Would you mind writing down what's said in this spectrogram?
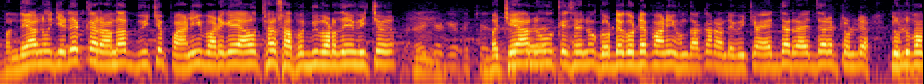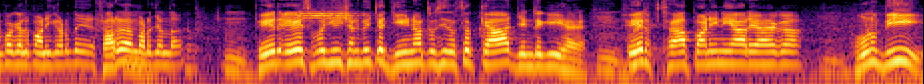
ਬੰਦਿਆਂ ਨੂੰ ਜਿਹੜੇ ਘਰਾਂ ਦਾ ਵਿੱਚ ਪਾਣੀ ਵੜ ਗਿਆ, ਉੱਥੇ ਸੱਪ ਵੀ ਵੜਦੇ ਆ ਵਿੱਚ। ਬੱਚਿਆਂ ਨੂੰ ਕਿਸੇ ਨੂੰ ਗੋਡੇ ਗੋਡੇ ਪਾਣੀ ਹੁੰਦਾ ਘਰਾਂ ਦੇ ਵਿੱਚ, ਇੱਧਰ ਇੱਧਰ ਟੁੱਲ ਟੁੱਲੂ ਪੰਪਾਂ ਗੱਲ ਪਾਣੀ ਕੱਢਦੇ ਆ, ਸਾਰਾ ਵੜ ਜਾਂਦਾ। ਫਿਰ ਇਸ ਪੋਜੀਸ਼ਨ ਵਿੱਚ ਜੀਣਾ, ਤੁਸੀਂ ਦੱਸੋ ਕਿਆ ਜ਼ਿੰਦਗੀ ਹੈ। ਫਿਰ ਸਾਫ਼ ਪਾਣੀ ਨਹੀਂ ਆ ਰਿਹਾ ਹੈਗਾ। ਹੁਣ ਵੀ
